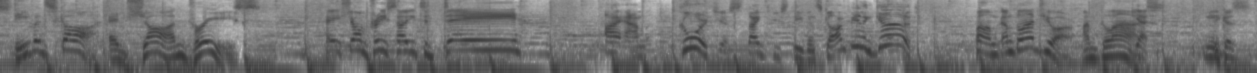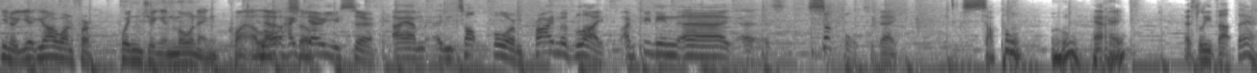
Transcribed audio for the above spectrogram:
Stephen Scott and Sean Priest. Hey Sean Priest, how are you today? I am gorgeous. Thank you, Stephen Scott. I'm feeling good. Well, I'm, I'm glad you are. I'm glad. Yes. Mm. Because, you know, you, you are one for whinging and moaning quite a lot. No, how so. dare you, sir? I am in top form, prime of life. I'm feeling uh, uh, supple today. Supple? Oh, Yeah. okay. Let's leave that there.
